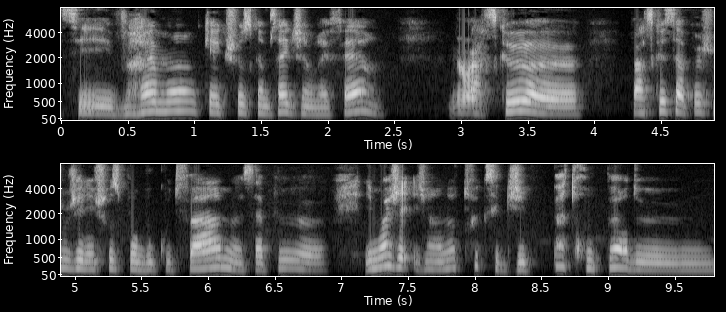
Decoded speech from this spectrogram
c'est vraiment quelque chose comme ça que j'aimerais faire. Parce que euh, parce que ça peut changer les choses pour beaucoup de femmes ça peut euh, et moi j'ai un autre truc c'est que j'ai pas trop peur de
